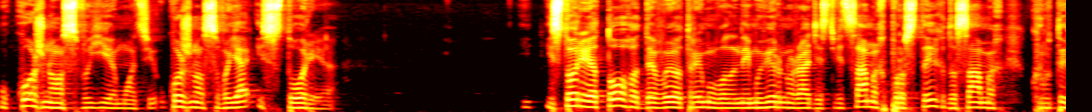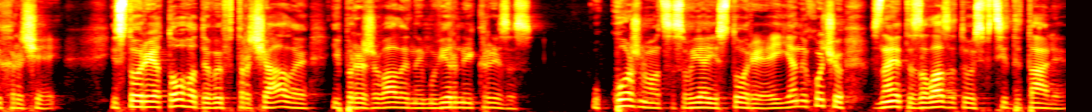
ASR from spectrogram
У кожного свої емоції, у кожного своя історія. Історія того, де ви отримували неймовірну радість від самих простих до самих крутих речей. Історія того, де ви втрачали і переживали неймовірний кризис. У кожного це своя історія. І я не хочу, знаєте, залазити ось в ці деталі.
